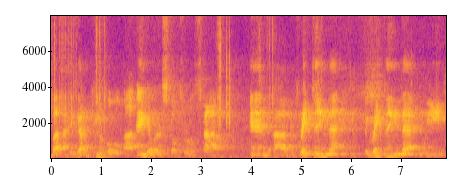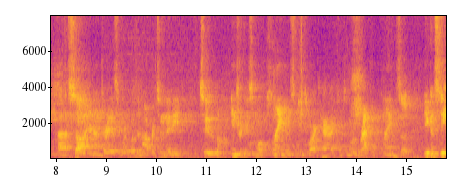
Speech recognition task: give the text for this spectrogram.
But uh, he's got a beautiful uh, angular sculptural style. And uh, the great thing that the great thing that we uh, saw in Andrea's work was an opportunity to introduce more planes into our characters, more graphic planes. So you can see,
